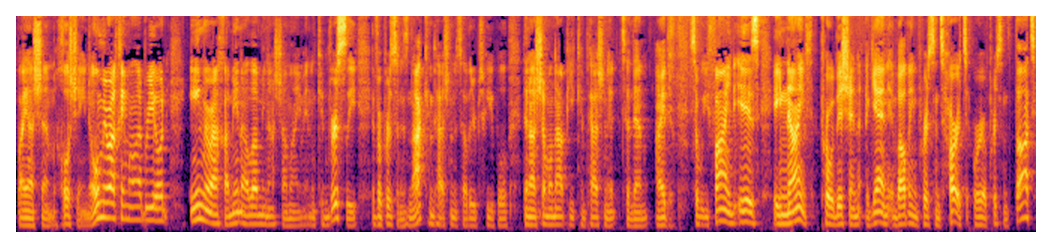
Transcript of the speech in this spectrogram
by Hashem. And conversely, if a person is not compassionate to other people, then Hashem will not be compassionate to them either. So what we find is a ninth prohibition, again, involving a person's heart or a person's thoughts.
